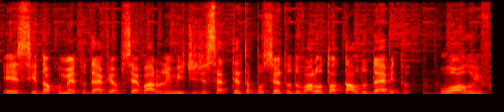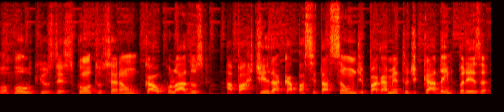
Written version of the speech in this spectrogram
Esse documento deve observar o limite de 70% do valor total do débito. O órgão informou que os descontos serão calculados a partir da capacitação de pagamento de cada empresa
